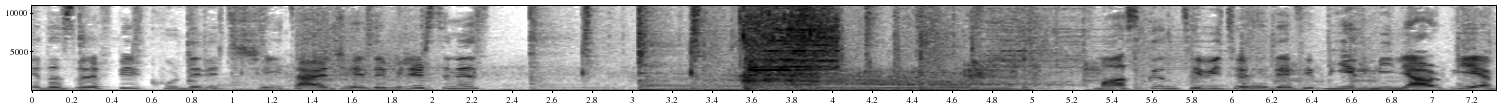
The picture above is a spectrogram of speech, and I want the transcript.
ya da zarif bir kurdele çiçeği tercih edebilirsiniz. Musk'ın Twitter hedefi 1 milyar üye.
